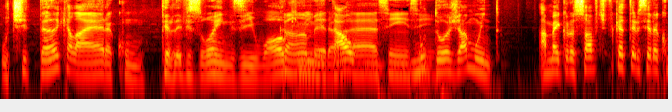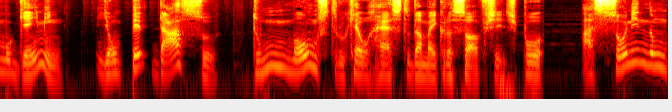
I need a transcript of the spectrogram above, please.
o titã que ela era com televisões e Walkman câmera, e tal, é, sim, sim. mudou já muito. A Microsoft fica terceira como gaming e é um pedaço do monstro que é o resto da Microsoft. Tipo, a Sony não,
